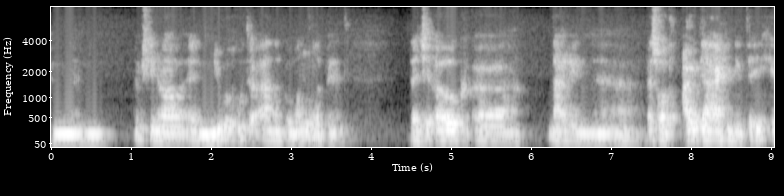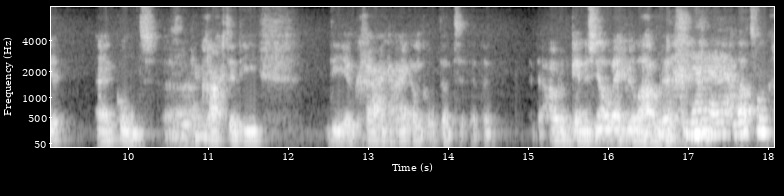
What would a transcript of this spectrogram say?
een, een- misschien wel een nieuwe route aan het bewandelen bent, dat je ook eh, daarin eh, best wel wat uitdagingen tegen eh, krachten die, die ook graag eigenlijk op dat, dat, de oude bekende snelweg willen houden. Ja, ja, ja. Wat voor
